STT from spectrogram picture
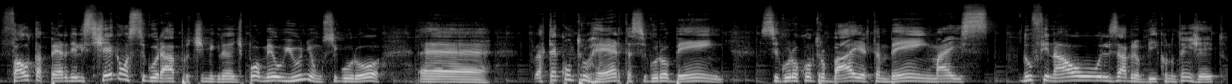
Falta perna, eles chegam a segurar pro time grande. Pô, meu Union segurou, é, até contra o Hertha segurou bem, segurou contra o Bayern também, mas no final eles abrem o bico, não tem jeito.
